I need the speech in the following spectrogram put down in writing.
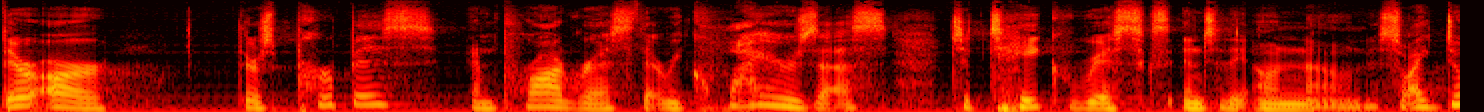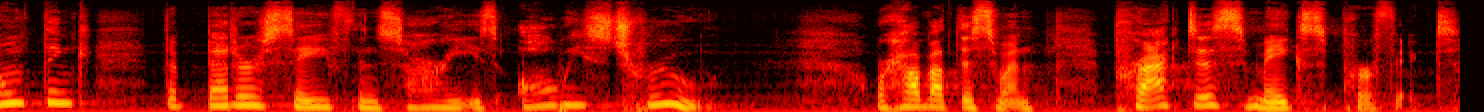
there are there's purpose and progress that requires us to take risks into the unknown. So I don't think the better safe than sorry is always true. Or how about this one? Practice makes perfect.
